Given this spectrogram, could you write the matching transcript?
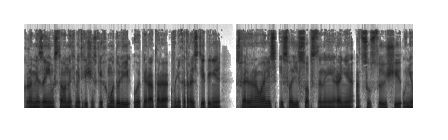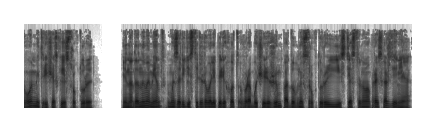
Кроме заимствованных метрических модулей у оператора в некоторой степени — сформировались и свои собственные, ранее отсутствующие у него метрические структуры. И на данный момент мы зарегистрировали переход в рабочий режим подобной структуры естественного происхождения,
